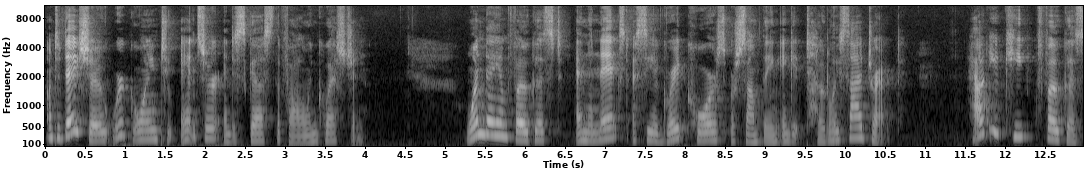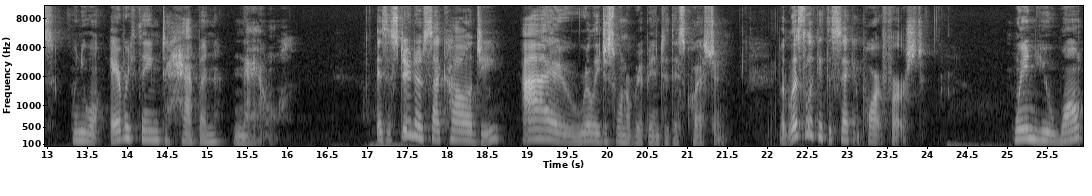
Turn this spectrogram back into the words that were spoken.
On today's show, we're going to answer and discuss the following question One day I'm focused, and the next I see a great course or something and get totally sidetracked. How do you keep focus when you want everything to happen now? As a student of psychology, I really just want to rip into this question. But let's look at the second part first. When you want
